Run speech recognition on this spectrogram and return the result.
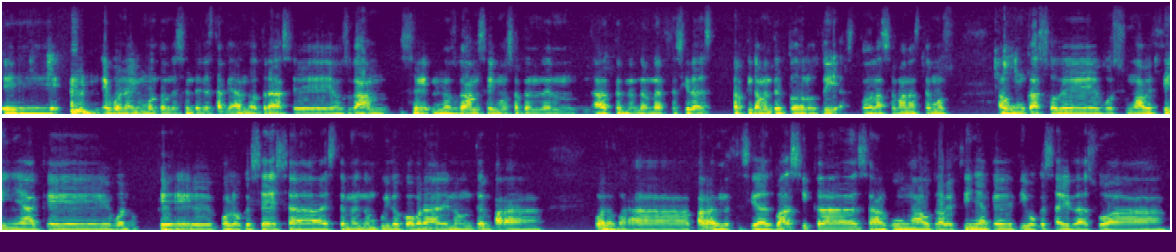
E eh, eh, bueno, hai un montón de xente que está quedando atrás eh, os GAM, se, nos GAM seguimos atendendo, atendendo necesidades prácticamente todos os días Todas as semanas temos algún caso de pues, unha veciña que, bueno, que polo que sexa este mes non puido cobrar e non ten para bueno, para, para as necesidades básicas, algunha outra veciña que tivo que sair da súa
